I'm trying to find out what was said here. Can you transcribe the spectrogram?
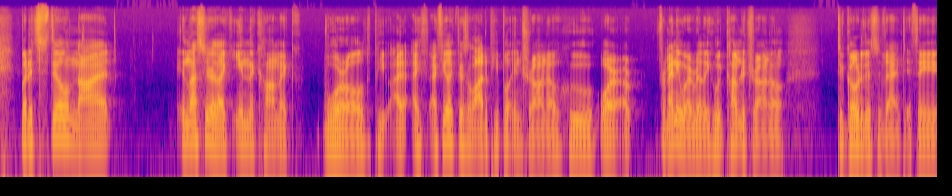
but it's still not unless you're like in the comic world. Pe- I, I I feel like there's a lot of people in Toronto who or, or from anywhere really who would come to Toronto to go to this event if they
